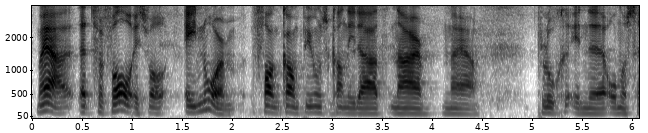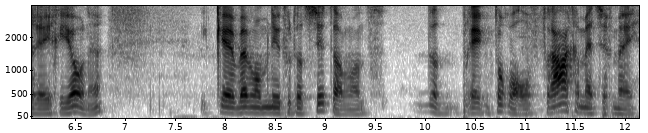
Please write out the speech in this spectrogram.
Maar ja, het verval is wel enorm. Van kampioenskandidaat naar, nou ja, ploeg in de onderste regionen. Ik eh, ben wel benieuwd hoe dat zit dan, want dat brengt toch wel vragen met zich mee.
